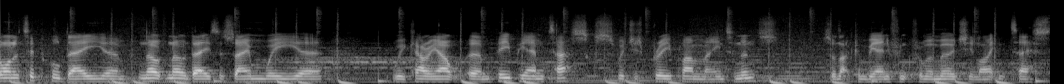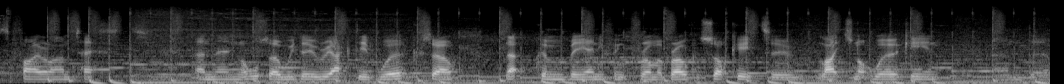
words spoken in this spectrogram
So on a typical day, um, no, no day is the same. We, uh, we carry out um, PPM tasks, which is pre-planned maintenance. So that can be anything from emergency lighting tests to fire alarm tests. And then also we do reactive work. So that can be anything from a broken socket to lights not working. And uh,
